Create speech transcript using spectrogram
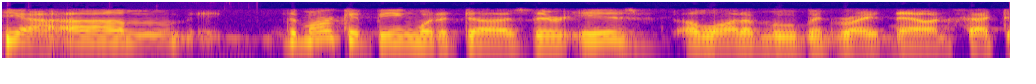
yeah um, the market being what it does, there is a lot of movement right now. In fact,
